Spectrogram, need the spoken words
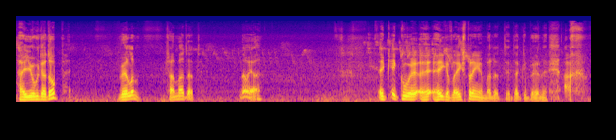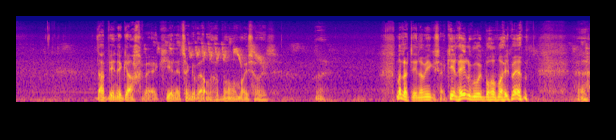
hij joeg dat op. Willem, zo maar dat. Nou ja. Ik, ik kon heen vlees springen, maar dat, dat gebeurde niet. Ach, dat win ik ach, ik hier net zo'n geweldige zo uit. Nee. Maar dat is nog niet gezegd. Ik heb een hele goede boom met hem. Ja.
